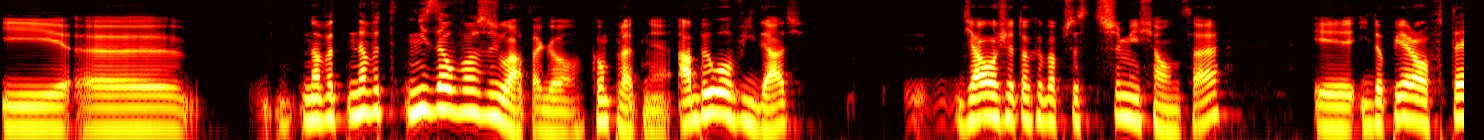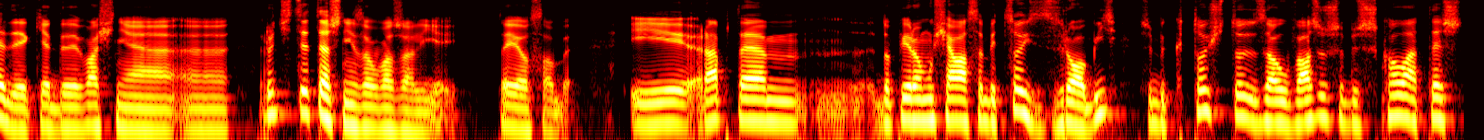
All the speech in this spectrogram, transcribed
i e, nawet, nawet nie zauważyła tego kompletnie, a było widać. Y, Działo się to chyba przez trzy miesiące i, i dopiero wtedy, kiedy właśnie e, rodzice też nie zauważali jej, tej osoby. I raptem mm, dopiero musiała sobie coś zrobić, żeby ktoś to zauważył, żeby szkoła też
